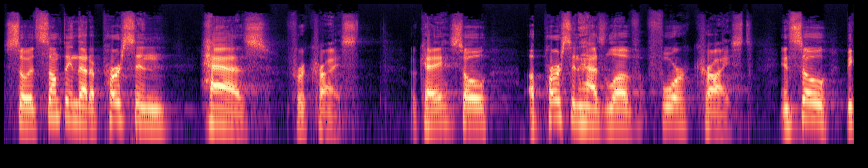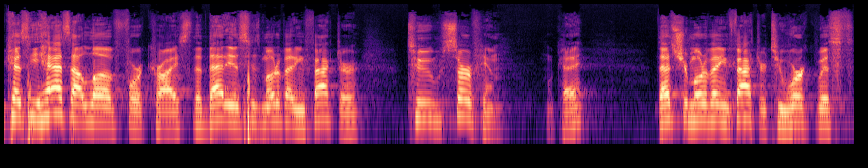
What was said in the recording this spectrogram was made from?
so it's something that a person has for Christ. Okay? So a person has love for Christ. And so because he has that love for Christ, that that is his motivating factor to serve him. Okay? That's your motivating factor to work with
